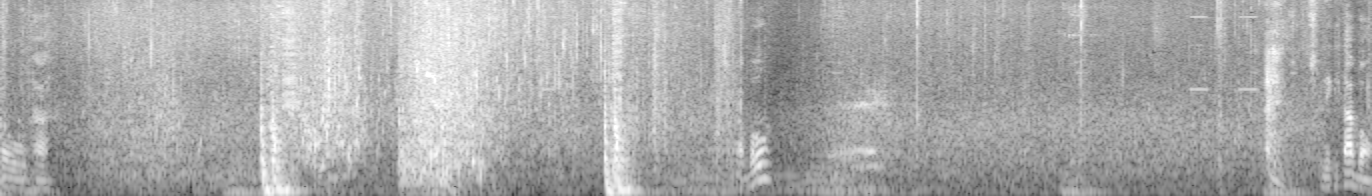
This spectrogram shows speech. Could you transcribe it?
Porra. Acabou? Acho que aqui tá bom.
